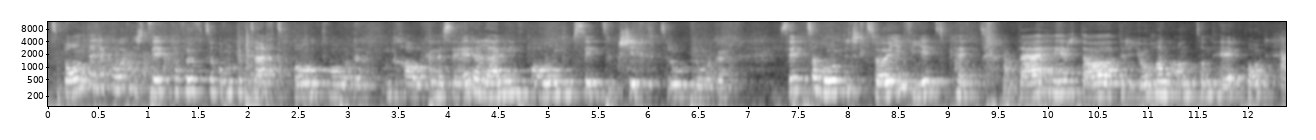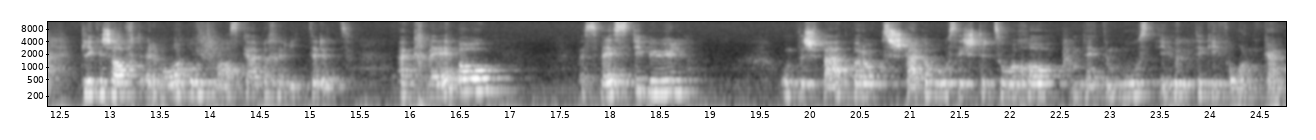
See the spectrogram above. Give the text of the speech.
Das Bondelegut ist ca. 1560 gebaut worden und kann auf eine sehr lange Bau- und Besitzergeschichte zurückschauen. 1742 hat der Herr da, der Johann Anton Herport, die Liegenschaft erworben und maßgeblich erweitert. Ein Querbau, ein Vestibül und ein spätbarockes Stegenhaus ist dazugekommen und hat dem Haus die heutige Form gegeben.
